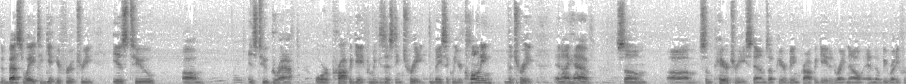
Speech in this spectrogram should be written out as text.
The best way to get your fruit tree is to um, is to graft or propagate from existing tree. And basically, you're cloning the tree. And I have some um, some pear tree stems up here being propagated right now, and they'll be ready for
